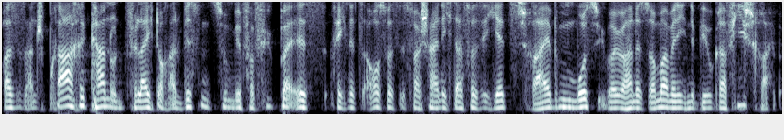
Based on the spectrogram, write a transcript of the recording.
was es an Sprache kann und vielleicht auch an Wissen zu mir verfügbar ist, rechnet es aus, was ist wahrscheinlich das, was ich jetzt schreiben muss über Johannes Sommer, wenn ich eine Biografie schreibe.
